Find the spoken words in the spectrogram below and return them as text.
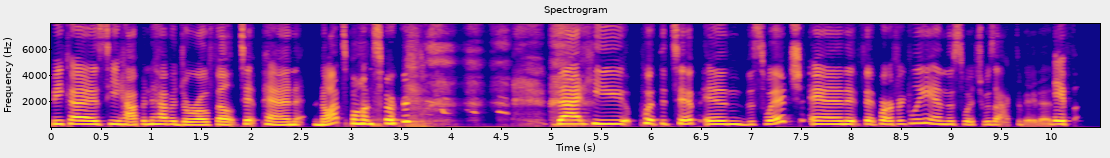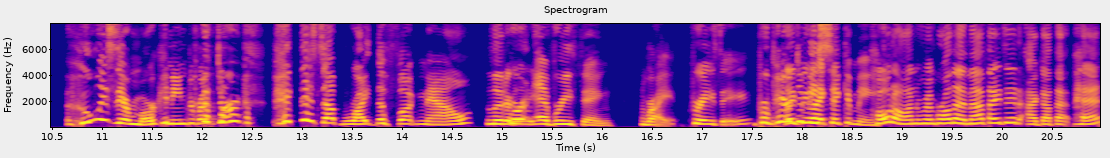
because he happened to have a Duro felt tip pen, not sponsored. that he put the tip in the switch and it fit perfectly and the switch was activated. if who is their marketing director? Pick this up right the fuck now Literally. for everything. right. Crazy. Prepared Like, to be be like, sick of me. Hold on, remember all that math I did? I got that pen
